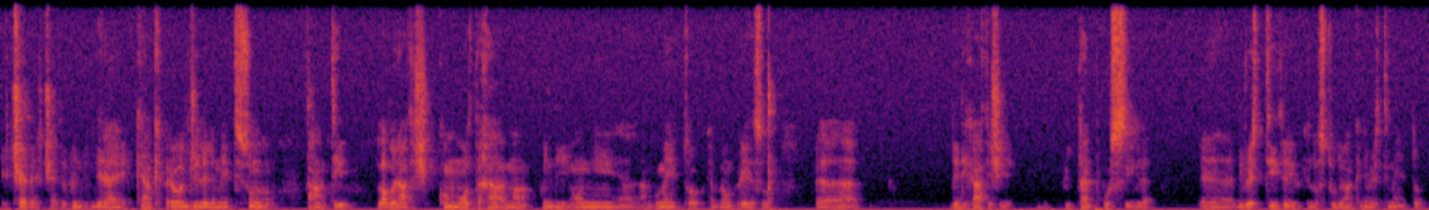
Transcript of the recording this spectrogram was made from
eccetera eccetera. Quindi direi che anche per oggi gli elementi sono tanti lavorateci con molta calma quindi ogni eh, argomento che abbiamo preso eh, dedicateci più tempo possibile eh, divertitevi perché lo studio è anche divertimento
